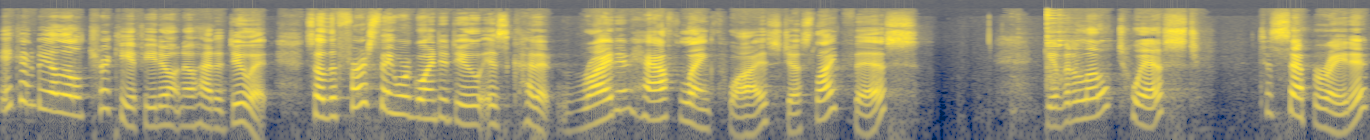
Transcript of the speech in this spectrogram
It can be a little tricky if you don't know how to do it. So the first thing we're going to do is cut it right in half lengthwise, just like this. Give it a little twist to separate it.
